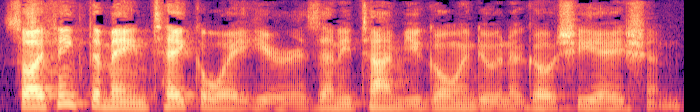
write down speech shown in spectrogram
So I think the main takeaway here is anytime you go into a negotiation,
